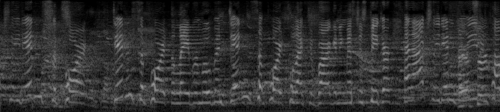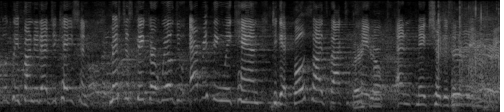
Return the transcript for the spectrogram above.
actually didn't support didn't support the labour movement, didn't support collective bargaining, Mr. Speaker, and actually didn't believe Answer. in publicly funded education. Mr. Speaker, we'll do everything we can to get both sides back to the Thank table you. and make sure there's an agreement.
